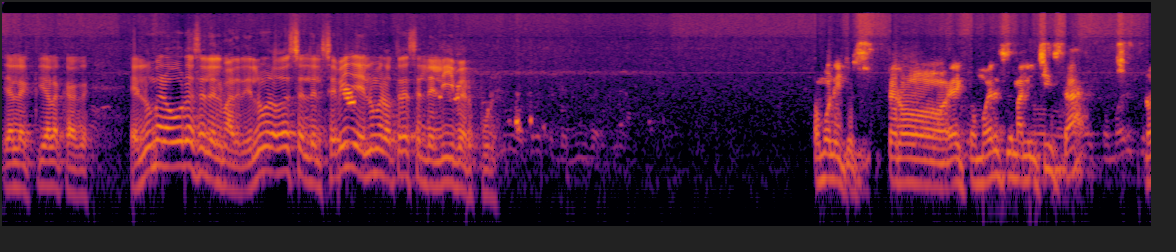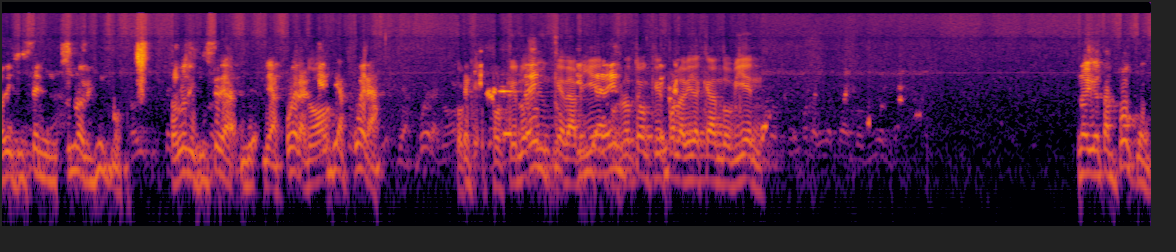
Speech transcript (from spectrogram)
ya, le, ya la cagué. El número uno es el del Madrid. El número dos es el del Sevilla. Y el número tres es el del Liverpool. Son bonitos, pero eh, como eres malinchista, no dijiste ninguno de México, solo dijiste de, de- de afuera, No. ¿qué es de afuera? Porque, porque no soy un queda bien. porque no tengo que ir por la vida quedando bien. No, yo tampoco,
